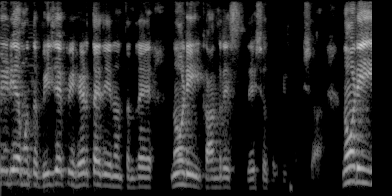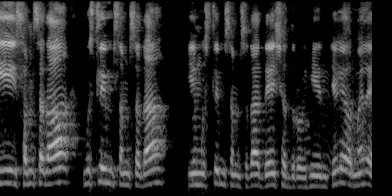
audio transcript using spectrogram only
ಮೀಡಿಯಾ ಮತ್ತು ಬಿಜೆಪಿ ಹೇಳ್ತಾ ಇದೆ ಏನು ಅಂತಂದ್ರೆ ನೋಡಿ ಕಾಂಗ್ರೆಸ್ ದೇಶದ್ರೋಹಿ ಪಕ್ಷ ನೋಡಿ ಈ ಸಂಸದ ಮುಸ್ಲಿಂ ಸಂಸದ ಈ ಮುಸ್ಲಿಂ ಸಂಸದ ದೇಶದ್ರೋಹಿ ಅಂತೇಳಿ ಅವ್ರ ಮೇಲೆ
